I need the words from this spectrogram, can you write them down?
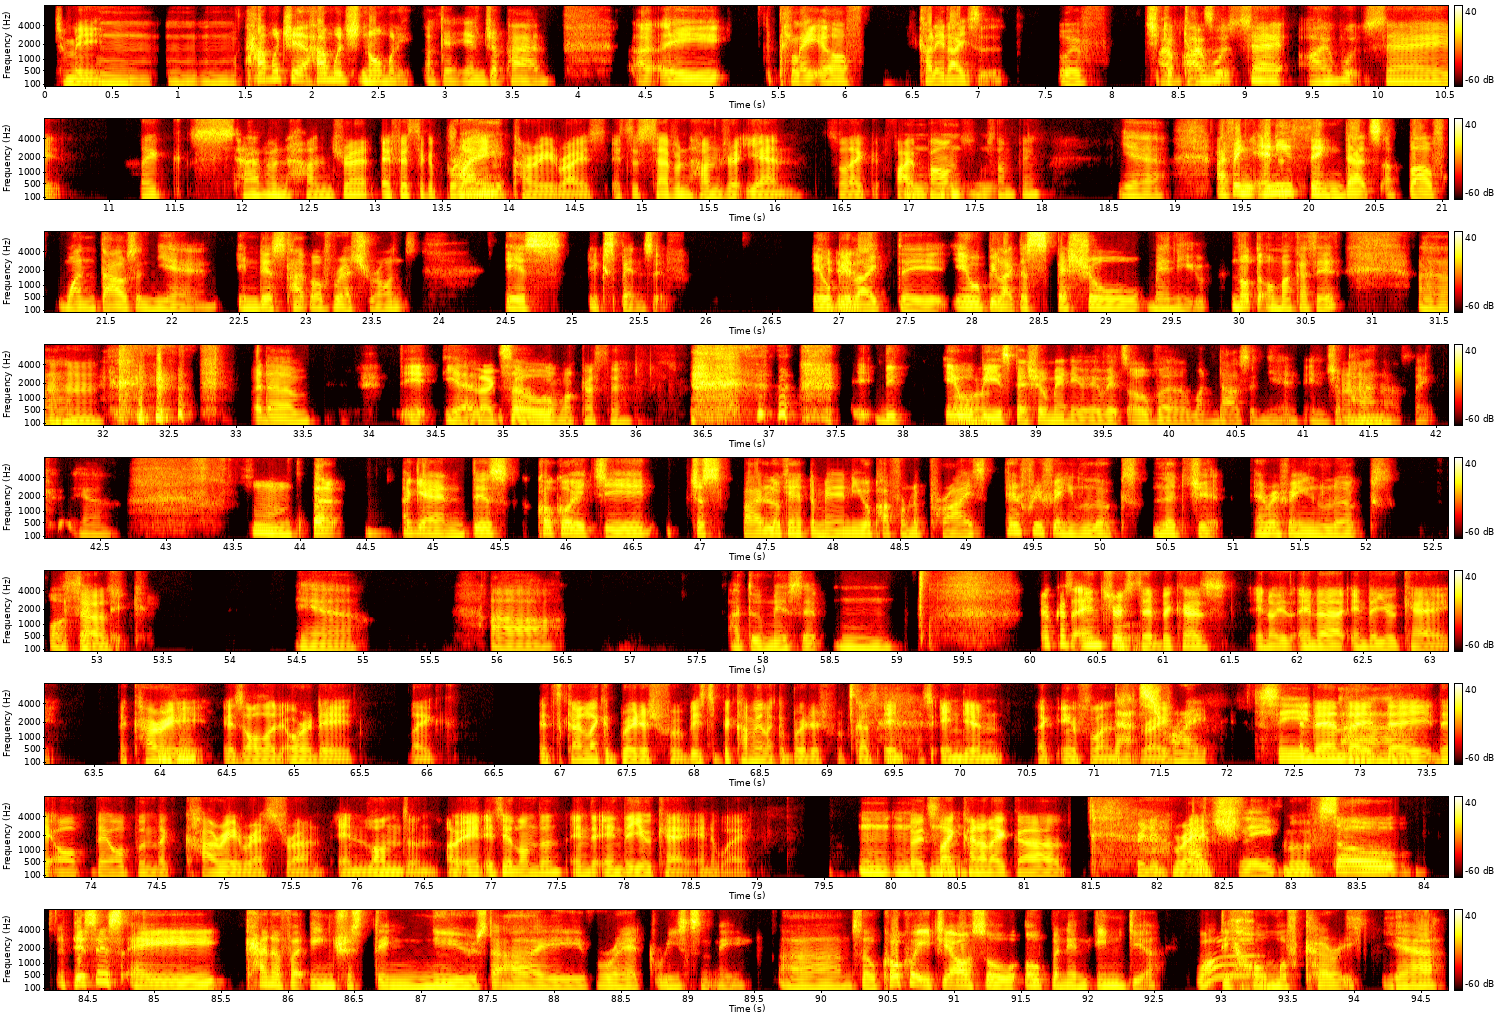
to me. Mm, mm, mm. How much? How much normally? Okay, in Japan, uh, a plate of curry rice with I, chicken I katsu. would say, I would say, like 700. If it's like a plain Right. curry rice, it's a 700 yen, so like five Mm, pounds or something. Yeah, I think anything that's above one thousand yen in this type of restaurant is expensive. It will It be is. like the it will be like the special menu, not the omakase. Uh, Mhm. but um, it, yeah. I like so omakase. it, the- it will be a special menu if it's over 1000 yen in Japan, Mhm. I think. Yeah. Hmm. But again, this Kokoichi, just by looking at the menu, apart from the price, everything looks legit. Everything looks authentic. Yeah. Uh I do miss it. Hmm. Because interested because you know in the in the UK, the curry Mm-hmm. is already already like it's kind of like a British food. It's becoming like a British food because it's Indian like influence, That's right? right. See, And then they uh, they they op- they opened the curry restaurant in London. Or in, is it London in the in the UK anyway? mm, So it's like mm. kind of like a pretty brave actually move. So this is a kind of an interesting news that I read recently. Um, so Kokoichi also opened in India, What? the home of curry. Yeah,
